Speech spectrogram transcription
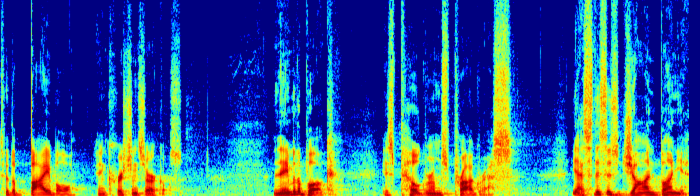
to the Bible in Christian circles. The name of the book is Pilgrim's Progress. Yes, this is John Bunyan.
